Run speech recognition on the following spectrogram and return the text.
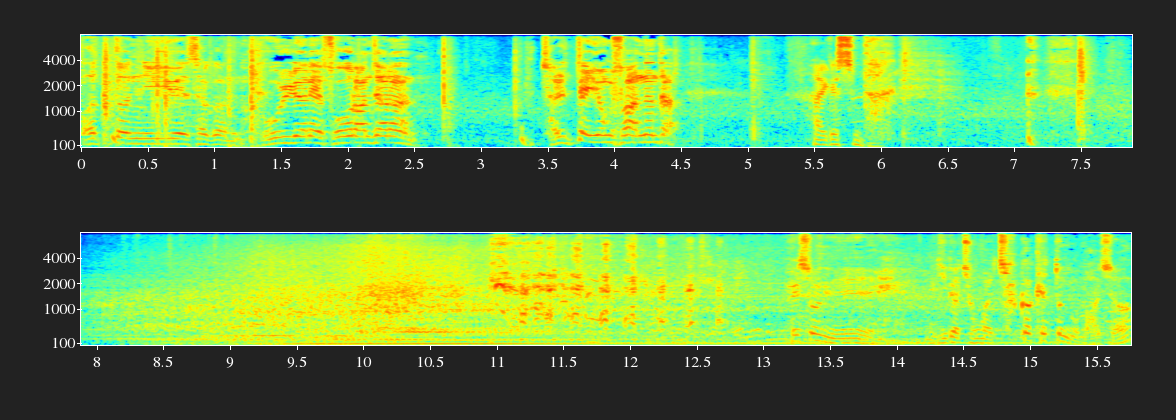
어떤 이유에서건 훈련에 소홀한 자는 절대 용서 않는다. 알겠습니다 혜성이 네가 정말 착각했던 거 맞아?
